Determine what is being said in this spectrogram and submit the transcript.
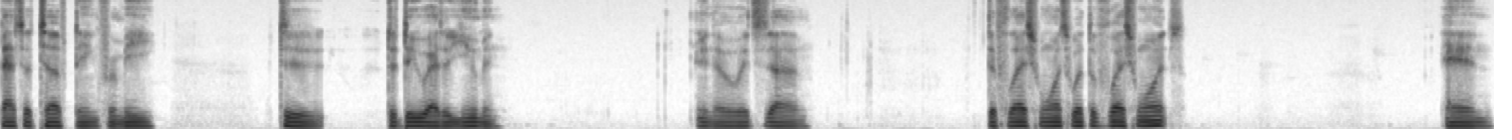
that's a tough thing for me to to do as a human. You know, it's uh, the flesh wants what the flesh wants, and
